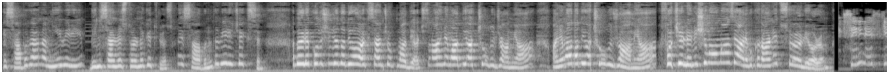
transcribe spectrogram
hesabı vermem. Niye vereyim? Beni sen restorana götürüyorsun. Hesabını da vereceksin. Ha böyle konuşunca da diyorlar ki sen çok maddiyatçısın. Ay ne maddiyatçı olacağım ya. Ay ne maddiyatçı olacağım ya. Fakirle işim olmaz yani bu kadar net söylüyorum. Senin eski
